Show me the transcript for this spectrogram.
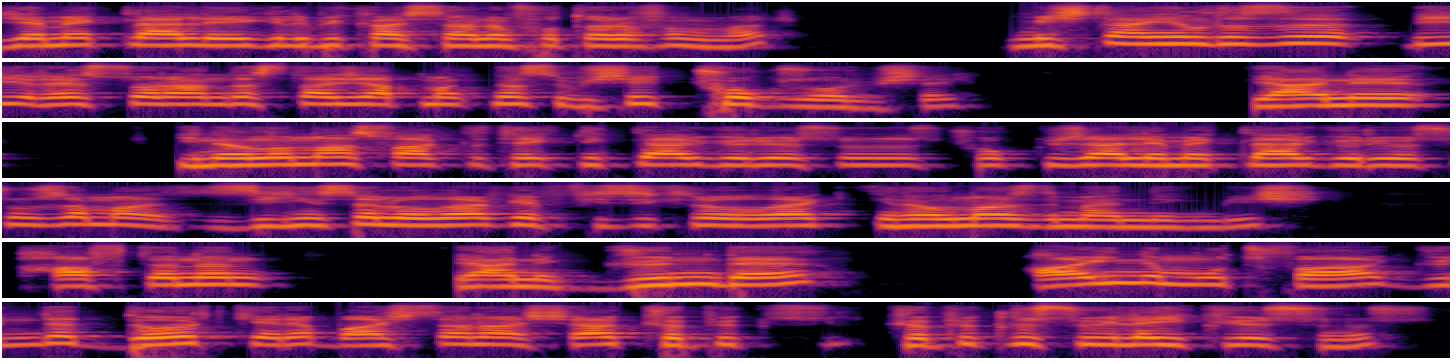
Yemeklerle ilgili birkaç tane fotoğrafım var. Michelin yıldızı bir restoranda staj yapmak nasıl bir şey? Çok zor bir şey. Yani inanılmaz farklı teknikler görüyorsunuz. Çok güzel yemekler görüyorsunuz ama zihinsel olarak ve fiziksel olarak inanılmaz demanding bir iş. Haftanın yani günde aynı mutfağı günde dört kere baştan aşağı köpük, köpüklü suyla yıkıyorsunuz.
